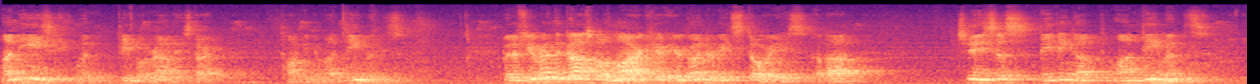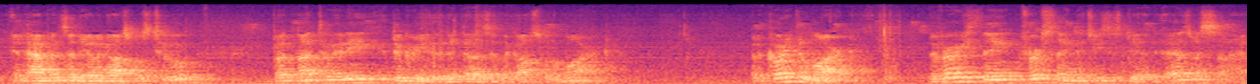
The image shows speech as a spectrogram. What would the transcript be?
uneasy when people around me start talking about demons. But if you read the Gospel of Mark, you're, going to read stories about Jesus beating up on demons. It happens in the other Gospels too, but not to any degree that it does in the Gospel of Mark. But according to Mark, the very thing, first thing that Jesus did as Messiah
